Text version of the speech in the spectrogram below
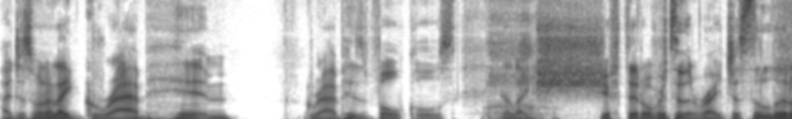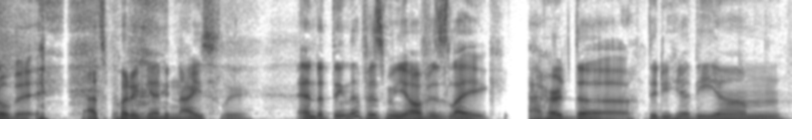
I just want to like grab him grab his vocals and like shift it over to the right just a little bit that's putting it nicely. and the thing that pissed me off is like I heard the did you hear the um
